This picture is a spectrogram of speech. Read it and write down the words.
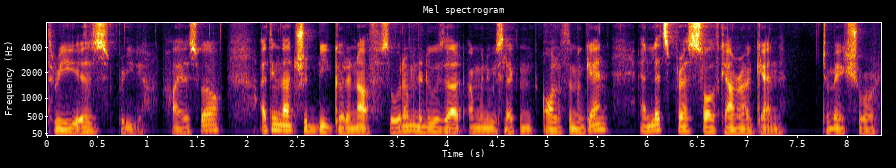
3 is pretty high as well. I think that should be good enough. So what I'm going to do is that I'm going to be selecting all of them again. And let's press solve camera again to make sure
